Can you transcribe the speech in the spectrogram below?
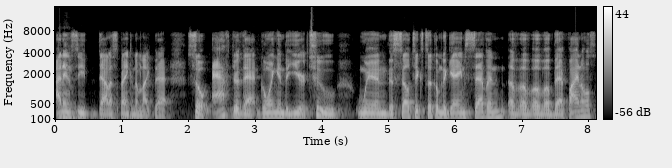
I didn't see Dallas spanking them like that. So after that, going into year two, when the Celtics took them to game seven of, of, of, of that finals,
